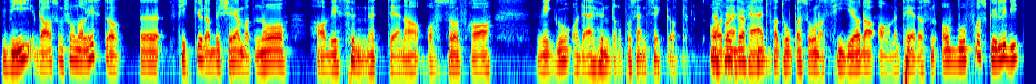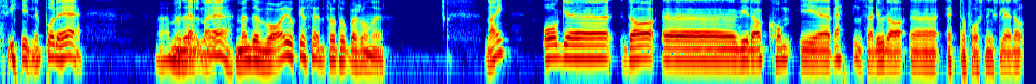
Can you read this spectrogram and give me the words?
Vi da som journalister uh, fikk jo da beskjed om at nå har vi funnet DNA også fra Viggo, og det er 100% sikkert. Og det er sæd fra to personer, sier da Arne Pedersen. Og hvorfor skulle vi tvile på det? Nei, Fortell det, meg det. Men det var jo ikke sæd fra to personer. Nei, og eh, da eh, vi da kom i retten, så er det jo da eh, etterforskningsleder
